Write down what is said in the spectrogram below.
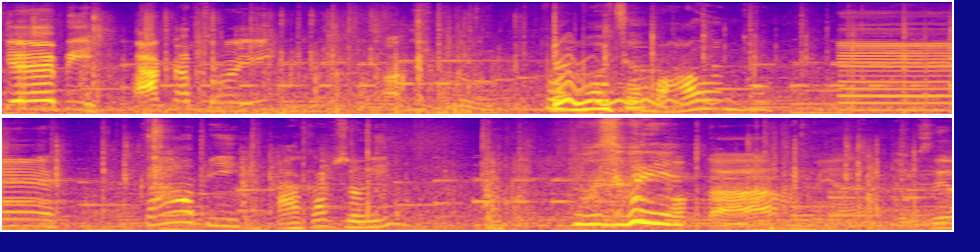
깨비 아쉽군 뭐 뭐죠? 마흔두 개 까비 아깝소잉 뭐 소리야? 없다 미안 여보세요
